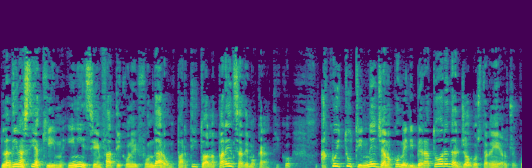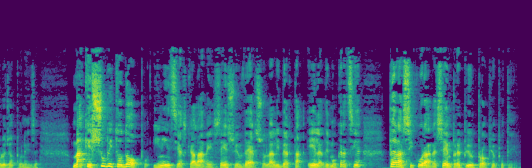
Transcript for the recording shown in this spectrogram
La dinastia Kim inizia infatti con il fondare un partito all'apparenza democratico a cui tutti inneggiano come liberatore dal gioco straniero, cioè quello giapponese, ma che subito dopo inizia a scalare in senso inverso la libertà e la democrazia per assicurare sempre più il proprio potere.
